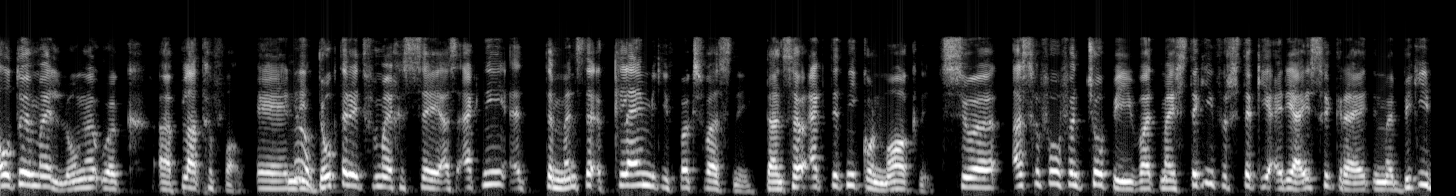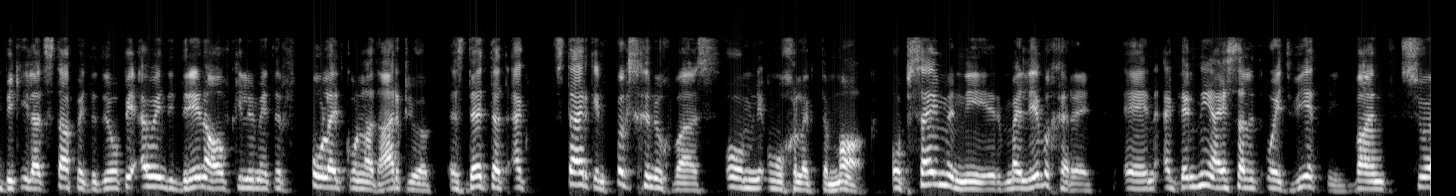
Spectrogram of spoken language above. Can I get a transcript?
altoe my longe ook uh, plat geval. En die dokter het vir my gesê as ek nie uh, ten minste 'n klein bietjie fiks was nie, dan sou ek dit nie kon maak nie. So as gevolg van Choppy wat my stukkie vir stukkie uit die huis gekry het en my bietjie bietjie laat stap het, het op die ou en die 3.5 km voluit kon laat hardloop, is dit dat ek sterk en fiks genoeg was om die ongeluk te maak. Op sy manier my lewe gered en ek dink nie hy sal dit ooit weet nie want so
